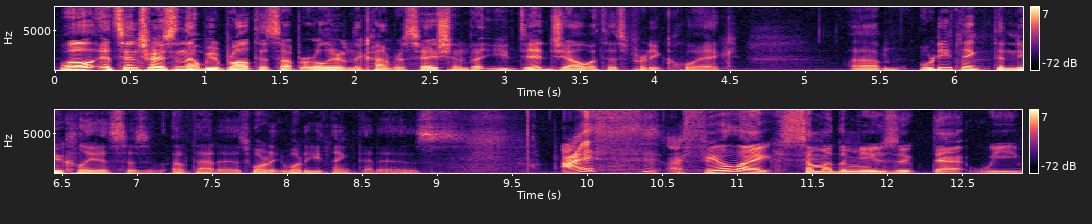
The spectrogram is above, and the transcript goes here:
Well, it's interesting that we brought this up earlier in the conversation, but you did gel with this pretty quick. Um, what do you think the nucleus is, of that is? What do, what do you think that is? I, th- I feel like some of the music that we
